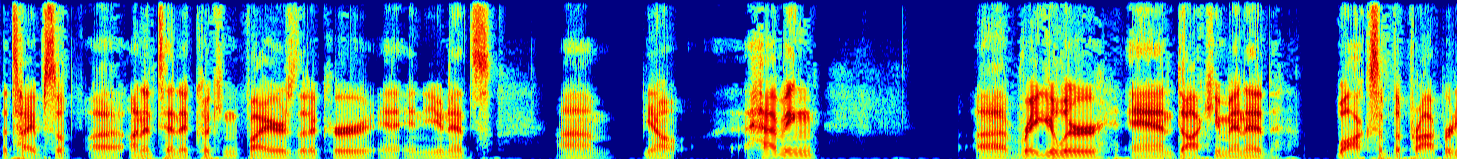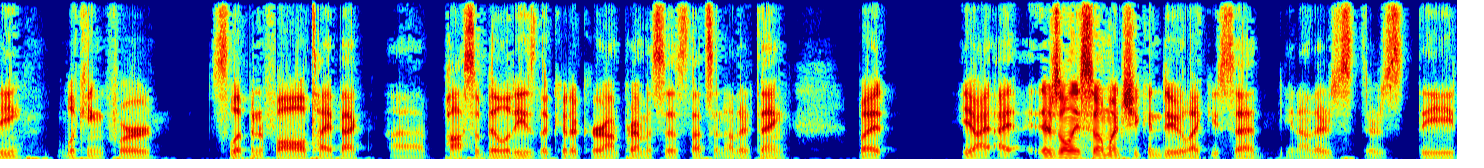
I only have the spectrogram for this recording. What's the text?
the types of uh, unintended cooking fires that occur in, in units. Um, you know, having uh, regular and documented walks of the property, looking for slip and fall type act, uh, possibilities that could occur on premises. That's another thing. But you know, I, I, there's only so much you can do, like you said. You know, there's there's the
